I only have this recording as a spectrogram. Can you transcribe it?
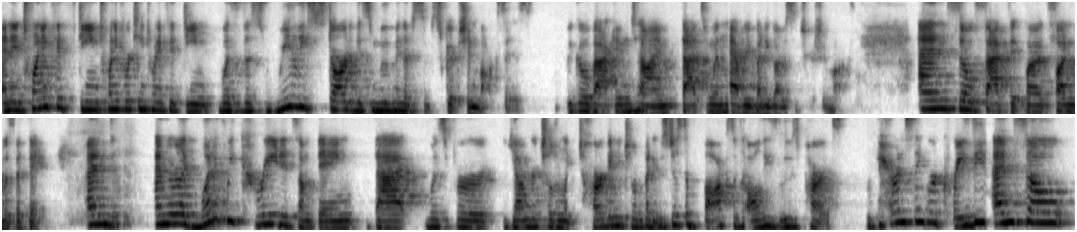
And in 2015 2014 2015 was this really start of this movement of subscription boxes. We go back in time that's when everybody got a subscription box. And so FabFitFun was the thing. And and we were like, what if we created something that was for younger children, like targeted children, but it was just a box of all these loose parts? Parents think we're crazy? And so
